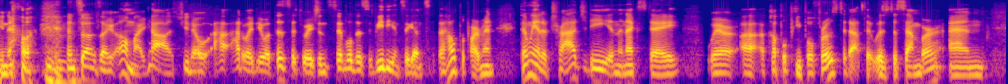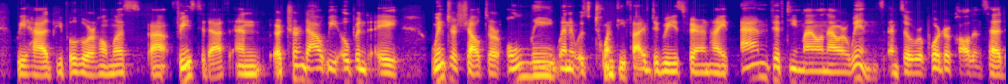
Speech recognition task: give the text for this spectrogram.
you know? Mm-hmm. And so I was like, oh my gosh, you know, how, how, do I deal with this situation? Civil disobedience against the health department. Then we had a tragedy in the next day where uh, a couple people froze to death. It was December, and we had people who are homeless uh, freeze to death. And it turned out we opened a winter shelter only when it was 25 degrees Fahrenheit and 15 mile an hour winds. And so a reporter called and said,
